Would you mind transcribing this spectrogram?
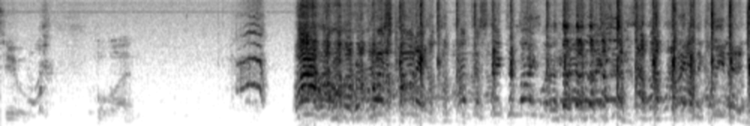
two, one. Russ caught it! That's a stick to my book, congratulations! Right the cleavage!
